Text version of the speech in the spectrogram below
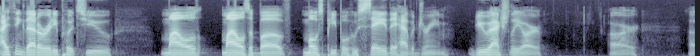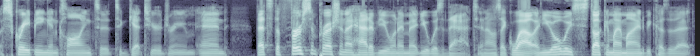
I think that already puts you miles miles above most people who say they have a dream. You actually are are uh, scraping and clawing to to get to your dream, and that's the first impression I had of you when I met you was that, and I was like, wow. And you always stuck in my mind because of that.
